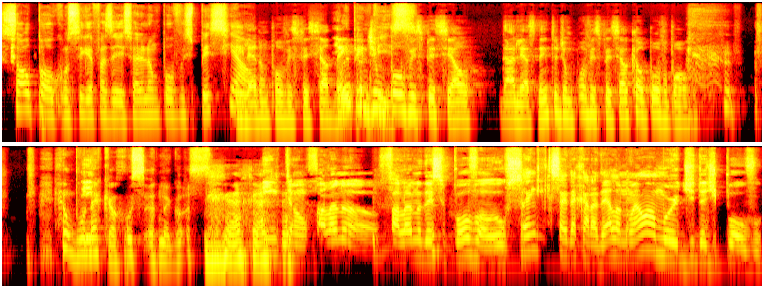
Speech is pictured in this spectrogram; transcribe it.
Só o Paul conseguia fazer isso. Ele era um povo especial. Ele era um povo especial dentro de um povo especial aliás, dentro de um povo especial que é o povo povo. É um boneca russa o negócio. Então, falando, falando desse polvo, o sangue que sai da cara dela não é uma mordida de polvo.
